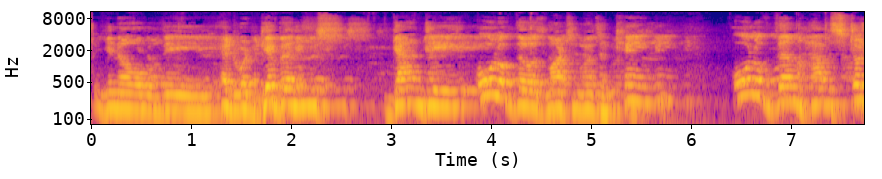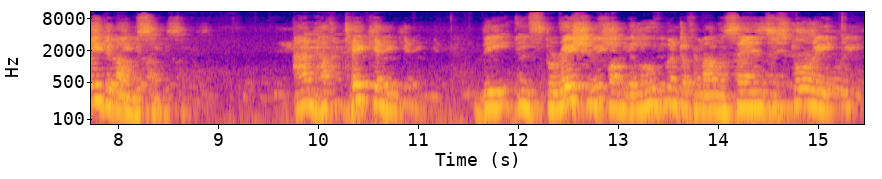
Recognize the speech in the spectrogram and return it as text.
You know, the Edward Gibbons, Gandhi, all of those, Martin Luther King, all of them have studied Imam Hussein and have taken the inspiration from the movement of Imam Hussein's story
